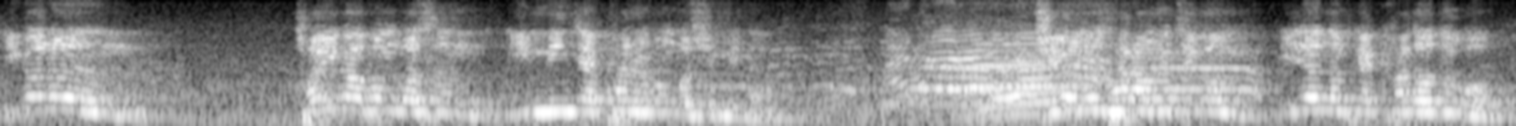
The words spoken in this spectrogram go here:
이거는 저희가 본 것은 인민재판을 본 것입니다. 죄 없는 사람을 지금 1년 넘게 가둬두고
